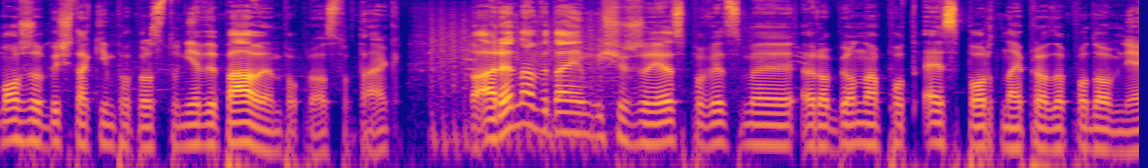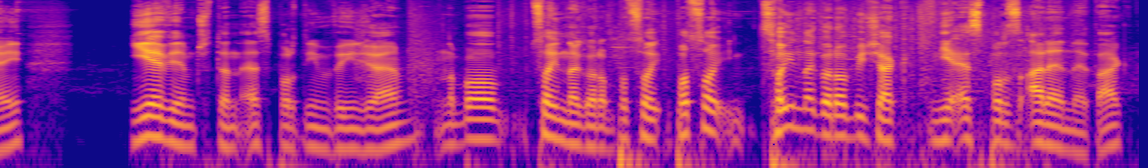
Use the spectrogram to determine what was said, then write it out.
może być takim po prostu niewypałem po prostu, tak? No arena wydaje mi się, że jest powiedzmy robiona pod e-sport najprawdopodobniej. Nie wiem, czy ten e-sport im wyjdzie, no bo co innego, po co, po co, co innego robić jak nie e-sport z areny, tak?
